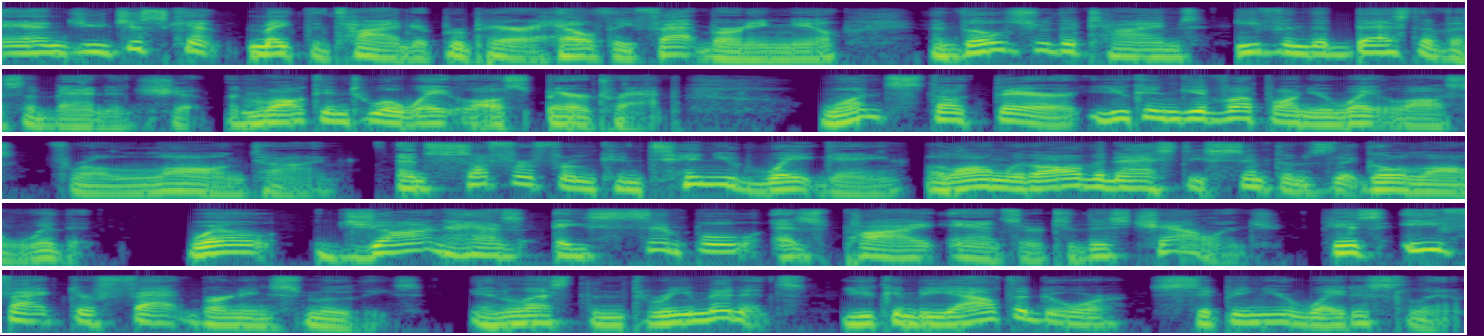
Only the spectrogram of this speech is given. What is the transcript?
and you just can't make the time to prepare a healthy fat burning meal. And those are the times even the best of us abandon ship and walk into a weight loss bear trap. Once stuck there, you can give up on your weight loss for a long time and suffer from continued weight gain along with all the nasty symptoms that go along with it. Well, John has a simple as pie answer to this challenge. His E Factor fat burning smoothies. In less than three minutes, you can be out the door sipping your way to slim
